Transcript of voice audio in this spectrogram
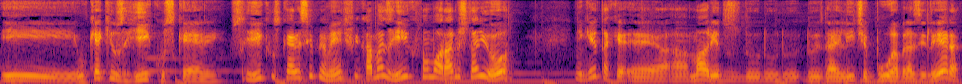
E o que é que os ricos querem? Os ricos querem simplesmente ficar mais ricos para morar no exterior. Ninguém tá é, a maioria dos, do, do, do, da elite burra brasileira,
